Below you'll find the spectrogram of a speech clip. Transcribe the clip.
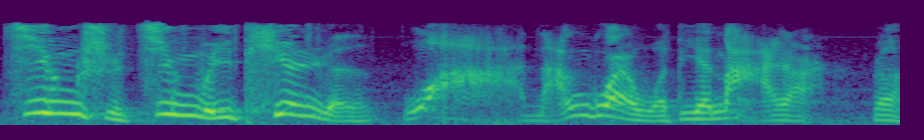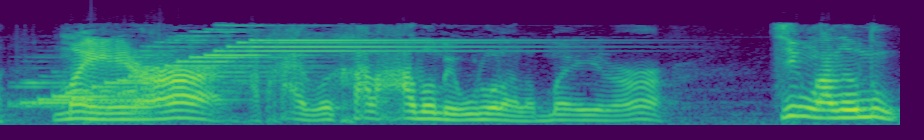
惊是惊为天人，哇！难怪我爹那样，是吧？美人，太子哈喇都流出来了。美人，惊完了怒，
